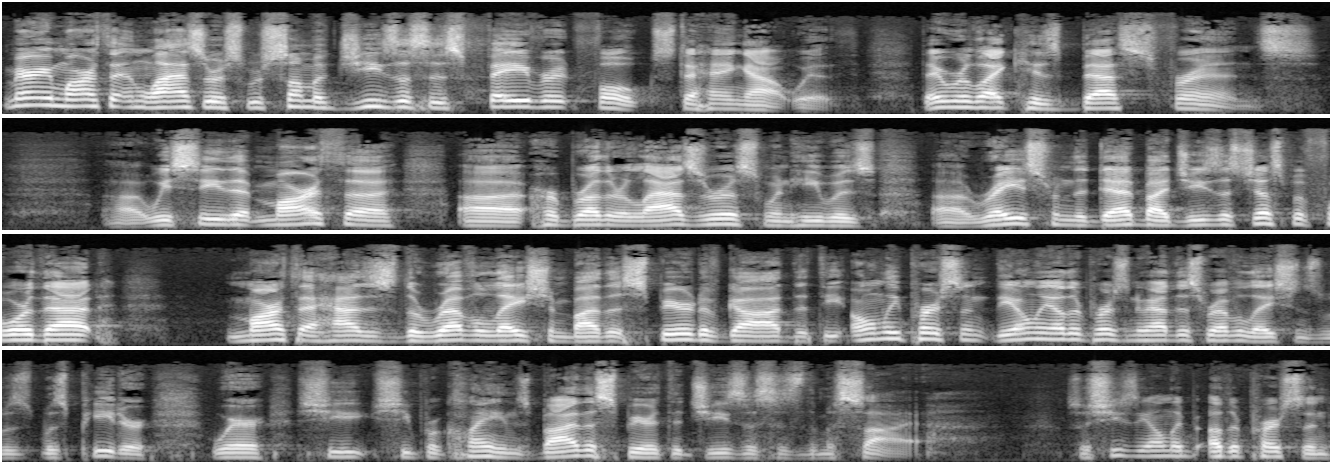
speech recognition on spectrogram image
Mary, Martha, and Lazarus were some of Jesus' favorite folks to hang out with. They were like his best friends. Uh, we see that Martha, uh, her brother Lazarus, when he was uh, raised from the dead by Jesus, just before that, Martha has the revelation by the Spirit of God that the only person, the only other person who had this revelation was, was Peter, where she, she proclaims by the Spirit that Jesus is the Messiah. So she's the only other person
